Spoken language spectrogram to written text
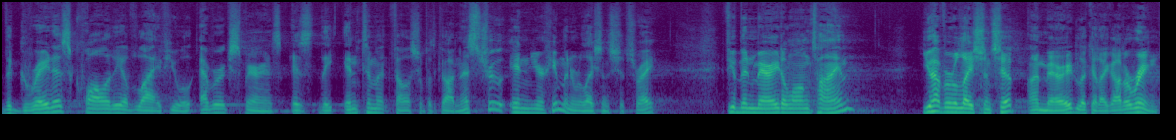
the greatest quality of life you will ever experience is the intimate fellowship with God. And that's true in your human relationships, right? If you've been married a long time, you have a relationship. I'm married. Look at, I got a ring.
